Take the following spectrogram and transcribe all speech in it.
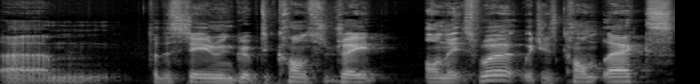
um, for the steering group to concentrate on its work, which is complex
